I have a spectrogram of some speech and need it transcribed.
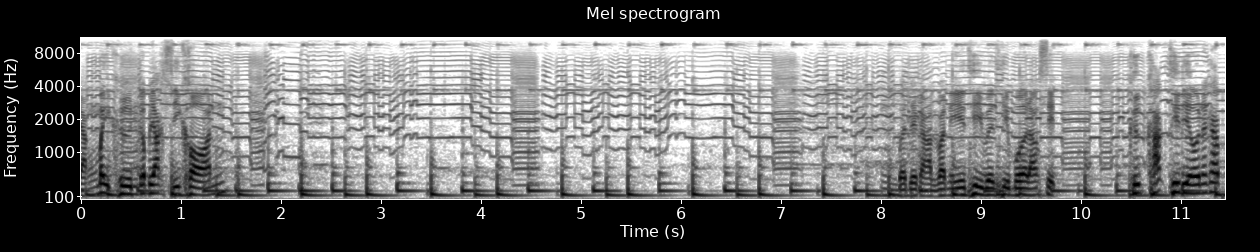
ยังไม่คืนครับยักษ์สีขอนบรรยากาศวันนี้ที่เวทีมวยรังสิตคึกคักทีเดียวนะครับ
